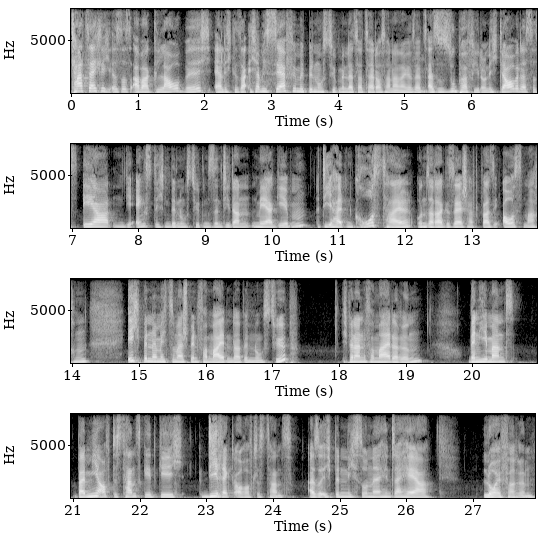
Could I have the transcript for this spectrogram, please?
Tatsächlich ist es aber, glaube ich, ehrlich gesagt, ich habe mich sehr viel mit Bindungstypen in letzter Zeit auseinandergesetzt. Also super viel. Und ich glaube, dass es eher die ängstlichen Bindungstypen sind, die dann mehr geben, die halt einen Großteil unserer Gesellschaft quasi ausmachen. Ich bin nämlich zum Beispiel ein vermeidender Bindungstyp. Ich bin eine Vermeiderin. Wenn jemand bei mir auf Distanz geht, gehe ich direkt auch auf Distanz. Also ich bin nicht so eine Hinterherläuferin.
